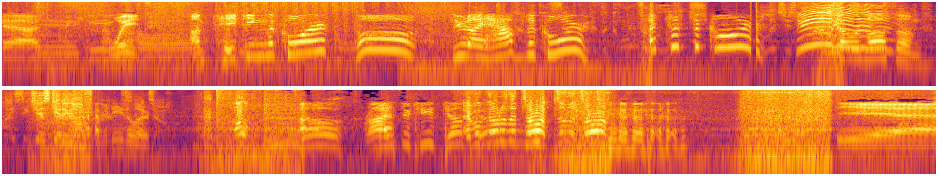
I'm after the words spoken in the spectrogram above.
Yeah. Wait, I'm taking the core? Oh, dude, I have the core! I took the core! That was awesome. I suggest getting off. I have a needler. Oh, Oh! Run! Master Chief jump! everyone go to the top, to the top. yeah.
